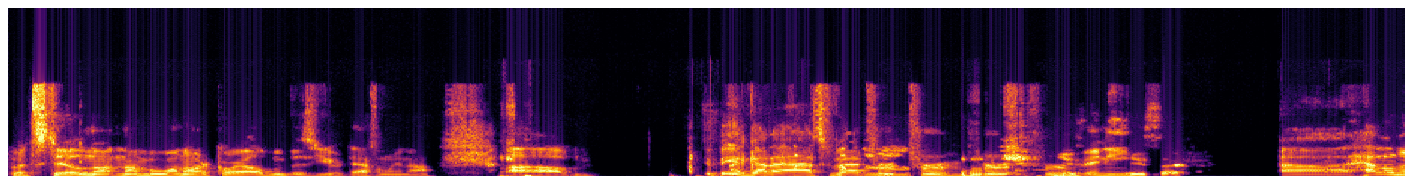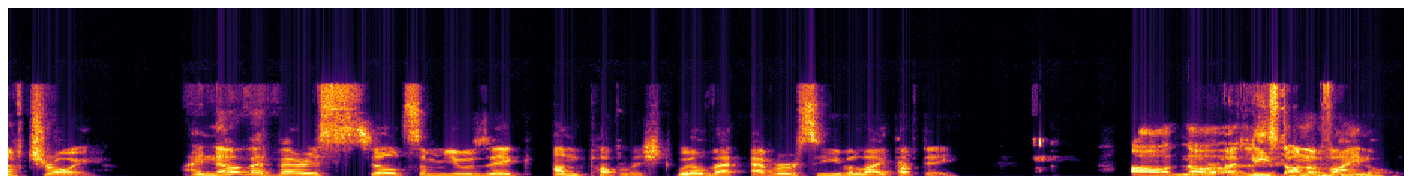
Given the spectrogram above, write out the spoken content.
But still not number one hardcore album this year. Definitely not. Um, I gotta ask that for for for, for Vinny. You said Uh, Helen of Troy. I know that there is still some music unpublished. Will that ever see the light of day, Oh no, or at least on a vinyl?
